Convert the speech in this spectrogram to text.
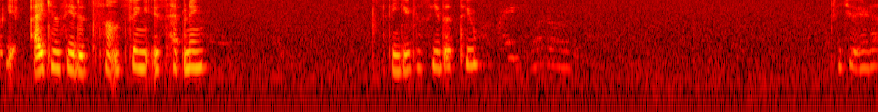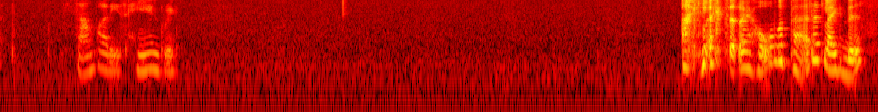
Okay, I can see that something is happening. I think you can see that too. Did you hear that? Somebody's hungry. I like that I hold the palette like this.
